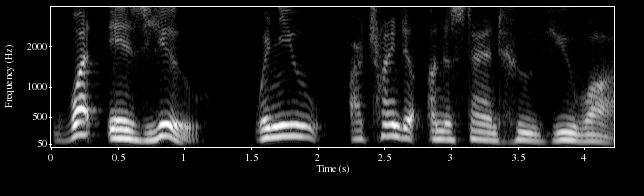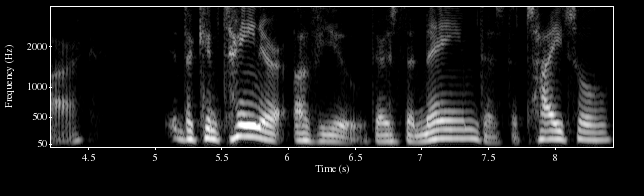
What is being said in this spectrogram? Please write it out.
what is you? When you are trying to understand who you are, the container of you, there's the name, there's the title,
